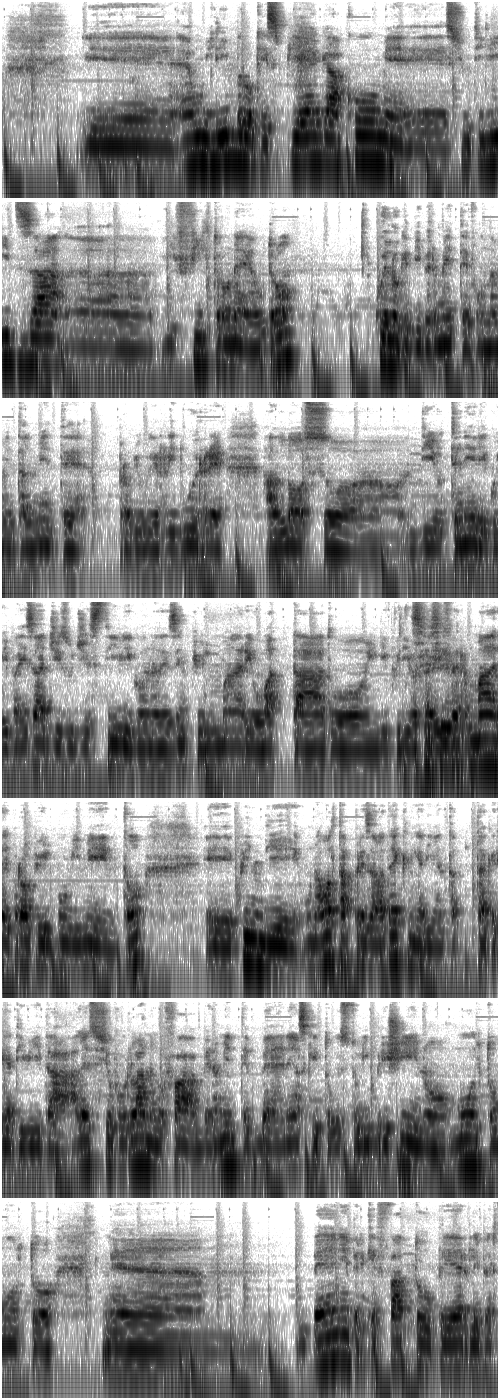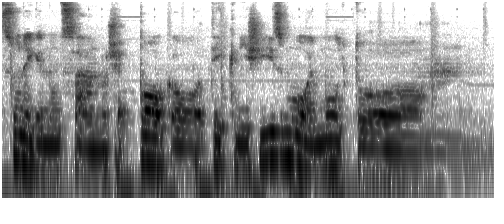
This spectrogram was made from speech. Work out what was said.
E è un libro che spiega come eh, si utilizza eh, il filtro neutro quello che vi permette fondamentalmente proprio per ridurre all'osso uh, di ottenere quei paesaggi suggestivi con ad esempio il mare ovattato, i liquidi sì, sì. fermare proprio il movimento e quindi una volta appresa la tecnica diventa tutta creatività. Alessio Furlan lo fa veramente bene, ha scritto questo libricino molto molto eh, bene perché è fatto per le persone che non sanno, c'è poco tecnicismo, è molto mm,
